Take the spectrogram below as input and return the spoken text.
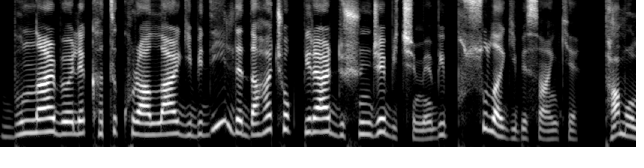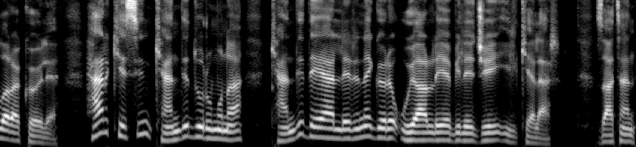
Bunlar böyle katı kurallar gibi değil de daha çok birer düşünce biçimi, bir pusula gibi sanki. Tam olarak öyle. Herkesin kendi durumuna, kendi değerlerine göre uyarlayabileceği ilkeler. Zaten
